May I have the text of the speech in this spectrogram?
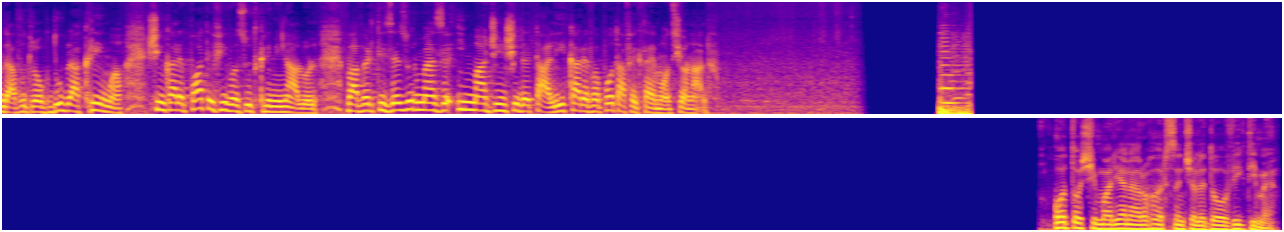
unde a avut loc dubla crimă și în care poate fi văzut criminalul. Vă avertizez, urmează imagini și detalii care vă pot afecta emoțional. Otto și Mariana Roher sunt cele două victime.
